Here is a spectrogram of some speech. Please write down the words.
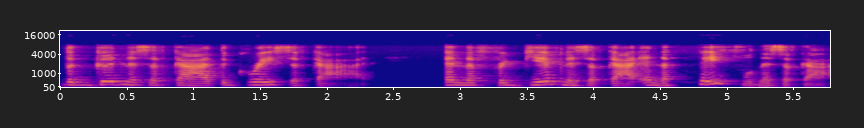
the goodness of God, the grace of God, and the forgiveness of God, and the faithfulness of God.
